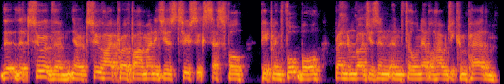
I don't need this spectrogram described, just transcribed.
the, the two of them? You know, two high profile managers, two successful people in football, Brendan Rodgers and, and Phil Neville. How would you compare them?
